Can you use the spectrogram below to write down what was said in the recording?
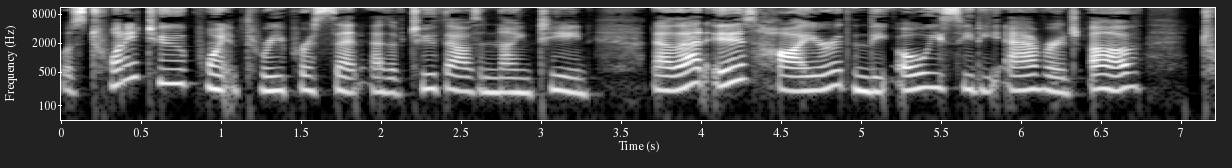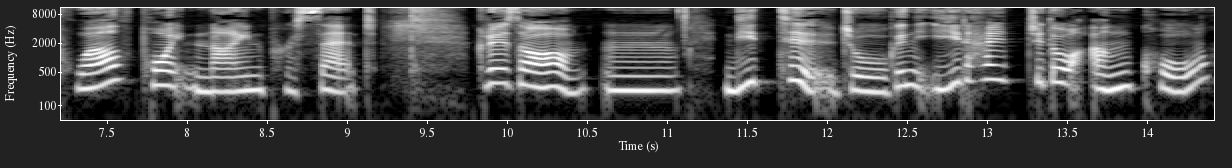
was 22.3% as of 2019. Now that is higher than the OECD average of 12.9%. 그래서 음, 니트족은 일할지도 않고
